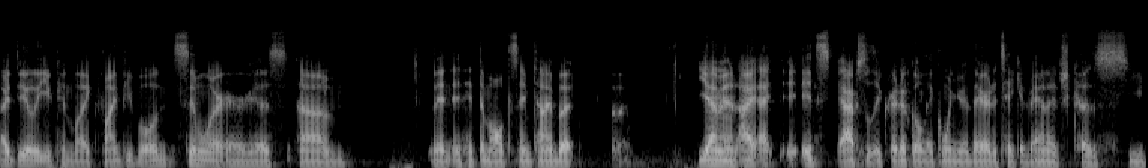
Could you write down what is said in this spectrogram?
ideally you can like find people in similar areas um, and, and hit them all at the same time. But yeah, man, I, I it's absolutely critical like when you're there to take advantage because you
